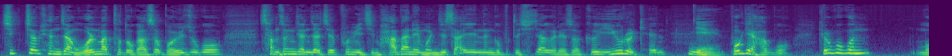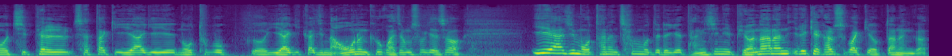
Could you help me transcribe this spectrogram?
직접 현장 월마트도 가서 보여주고 삼성전자 제품이 지금 하단에 먼지 쌓여 있는 것부터 시작을 해서 그 이유를 캐, 예. 보게 하고 결국은 뭐 지펠 세탁기 이야기, 노트북 그 이야기까지 나오는 그 과정 속에서 이해하지 못하는 참모들에게 당신이 변화는 이렇게 갈 수밖에 없다는 것.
